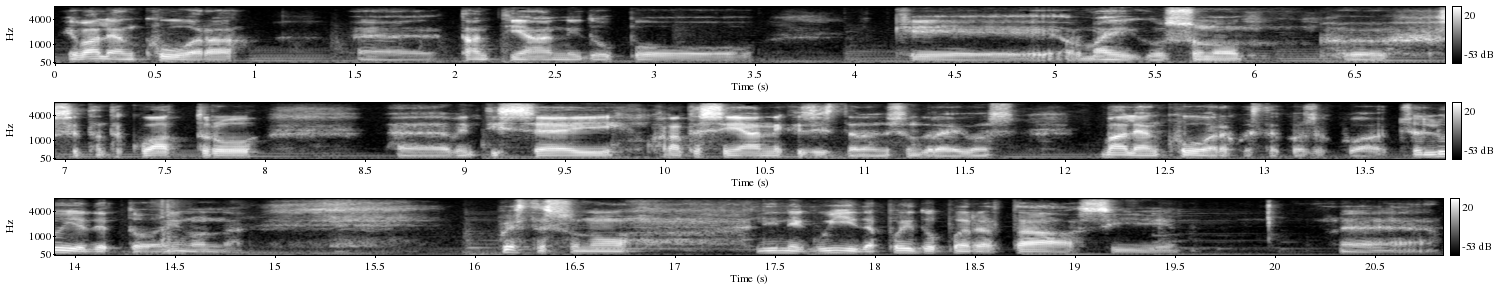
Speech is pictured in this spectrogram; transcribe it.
e vale ancora eh, tanti anni dopo che ormai sono uh, 74 eh, 26, 46 anni che esiste Dungeons Dragons, vale ancora questa cosa qua. Cioè lui ha detto, io non... queste sono linee guida, poi dopo in realtà si eh,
